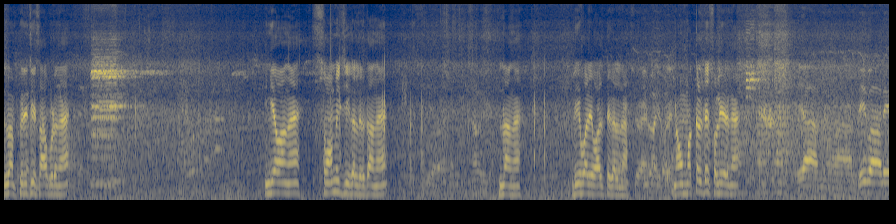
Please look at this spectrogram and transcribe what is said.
எல்லாம் பிரித்து சாப்பிடுங்க. இங்கே வாங்க சுவாமிஜிகள் இருக்காங்க. இந்தாங்க. தீபாவளி வாழ்த்துக்கள்ண்ணே. நம்ம மக்கள்கிட்டையும் சொல்லிடுங்க தீபாவளி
